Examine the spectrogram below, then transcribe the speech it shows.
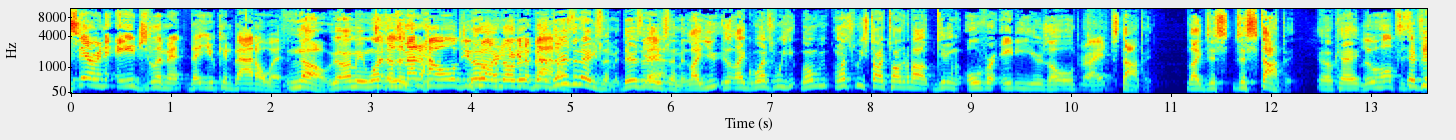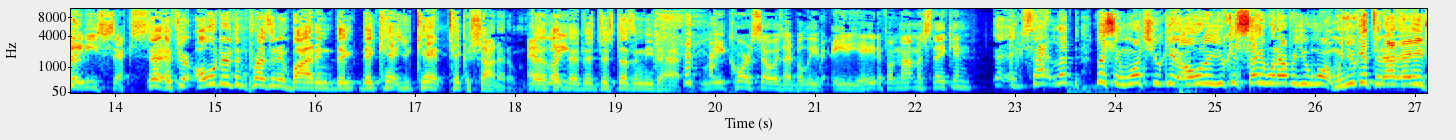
Is there an age limit that you can battle with? no, I mean, what, it doesn't matter how old you no, are, No, there- battle. There's an age limit. There's an Yeah. age limit. Like you, like once we when we once we start talking about getting over 80 years old, Right. Stop it. Like just just stop it. Okay. Lou Holtz is If you're- 86. Yeah, if you're older than President Biden, they, they can't. You can't take a shot at him. And That- like Lee- that, that just doesn't need to happen. Lee Corso is, I believe, 88, if I'm not mistaken. Exactly. Listen, once you get older, you can say whatever you want. When you get to that age,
